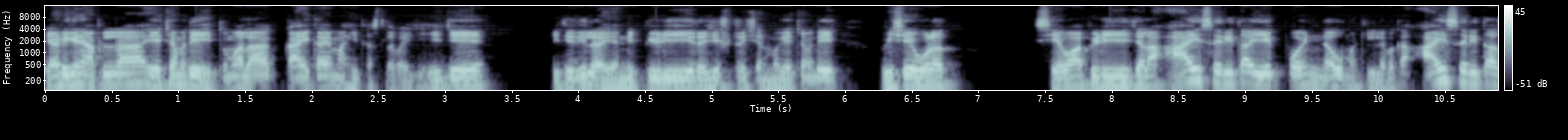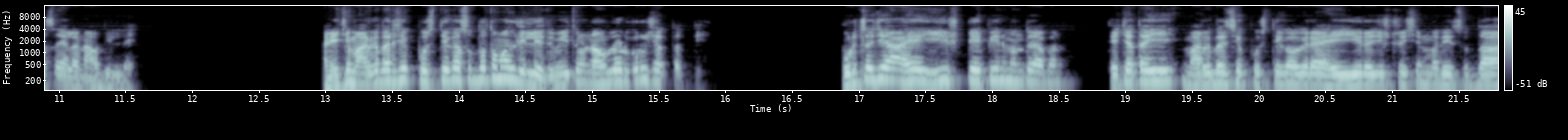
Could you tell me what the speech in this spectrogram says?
या ठिकाणी आपल्याला याच्यामध्ये तुम्हाला काय काय माहीत असलं पाहिजे. हे जे इथे दिलं यांनी पिढी रजिस्ट्रेशन मग याच्यामध्ये विषय ओळख सेवा पिढी ज्याला आय सरिता एक पॉईंट नऊ म्हटलेलं आहे. बघा आय सरिता असं याला नाव दिलंय. आणि याची मार्गदर्शक पुस्तिका सुद्धा तुम्हाला दिली आहे. तुम्ही इथून डाउनलोड करू शकतात ती. पुढचं जे आहे ई स्टेप इन म्हणतोय आपण. त्याच्यातही मार्गदर्शक पुस्तिका वगैरे आहे. ई रजिस्ट्रेशनमध्ये सुद्धा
